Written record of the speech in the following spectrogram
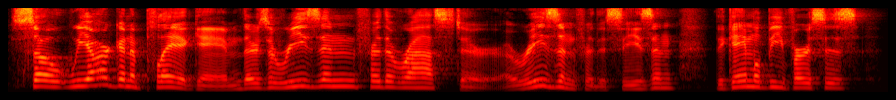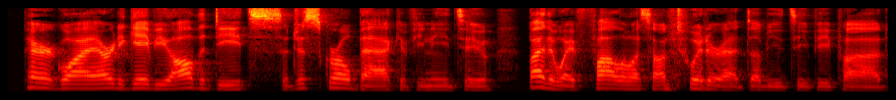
So we are gonna play a game. There's a reason for the roster, a reason for the season. The game will be versus Paraguay. I already gave you all the deets, so just scroll back if you need to. By the way, follow us on Twitter at WTP Pod.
